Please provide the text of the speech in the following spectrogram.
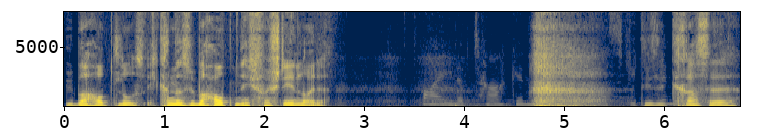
überhaupt los? Ich kann das überhaupt nicht verstehen, Leute. Diese krasse.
